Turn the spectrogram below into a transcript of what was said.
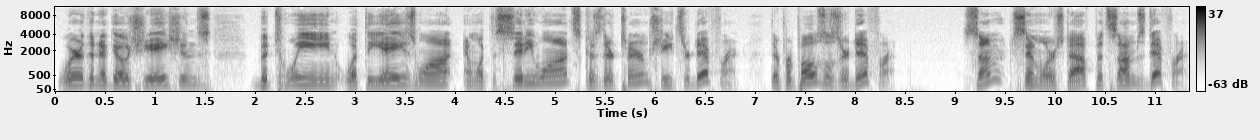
Where the negotiations between what the A's want and what the city wants? Because their term sheets are different. Their proposals are different. Some similar stuff, but some's different.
